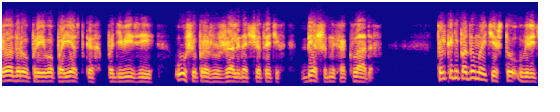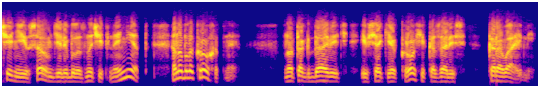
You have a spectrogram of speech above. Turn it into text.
Федору при его поездках по дивизии уши прожужжали насчет этих бешеных окладов. Только не подумайте, что увеличение и в самом деле было значительное. Нет, оно было крохотное. Но тогда ведь и всякие крохи казались караваями.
